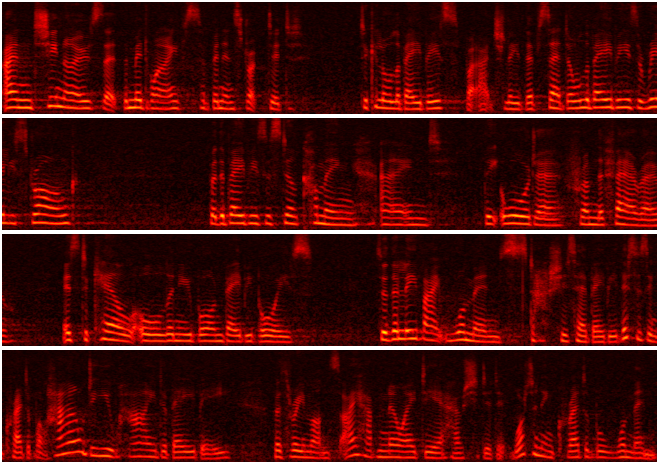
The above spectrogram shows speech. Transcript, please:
and she knows that the midwives have been instructed to kill all the babies, but actually they've said all the babies are really strong, but the babies are still coming, and the order from the Pharaoh is to kill all the newborn baby boys. So the Levite woman stashes her baby. This is incredible. How do you hide a baby for three months? I have no idea how she did it. What an incredible woman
